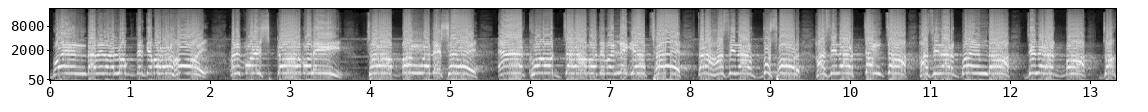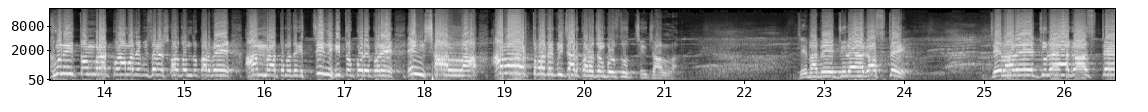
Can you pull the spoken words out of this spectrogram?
গোয়েন্দা বিভাগের লোকদেরকে বানানো হয়, আমি পরিষ্কার বলি সারা বাংলাদেশে এখনও যারা আমাদের উপর লেগে আছে তারা হাসিনার দোসর হাসিনার চামচা হাসিনার গোয়েন্দা জেনে রাখবা, যখনই তোমরা আমাদের পিছনে ষড়যন্ত্র করবে, আমরা তোমাদেরকে চিহ্নিত করে করে আবার তোমাদের বিচার করার জন্য প্রস্তুত হচ্ছে যেভাবে জুলাই আগস্টে, যেভাবে জুলাই আগস্টে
